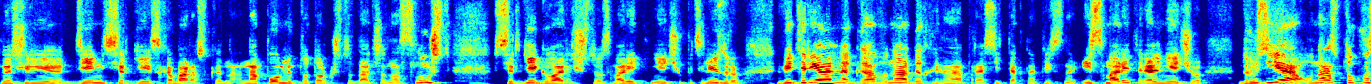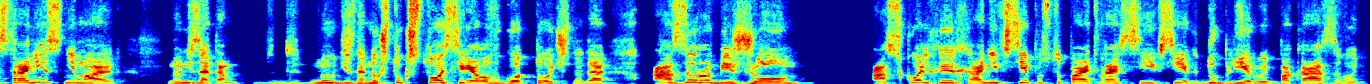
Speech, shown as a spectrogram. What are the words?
На сегодня день Сергей из Хабаровска. На- Напомню, кто только что начал нас слушать. Сергей говорит, что смотреть нечего по телевизору. Ведь реально говна до хрена, простите, так написано. И смотреть реально нечего. Друзья, у нас только в стране снимают, ну, не знаю, там, ну, не знаю, ну, штук 100 сериалов в год точно, да. А за рубежом, а сколько их, они все поступают в России, все их дублируют, показывают,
